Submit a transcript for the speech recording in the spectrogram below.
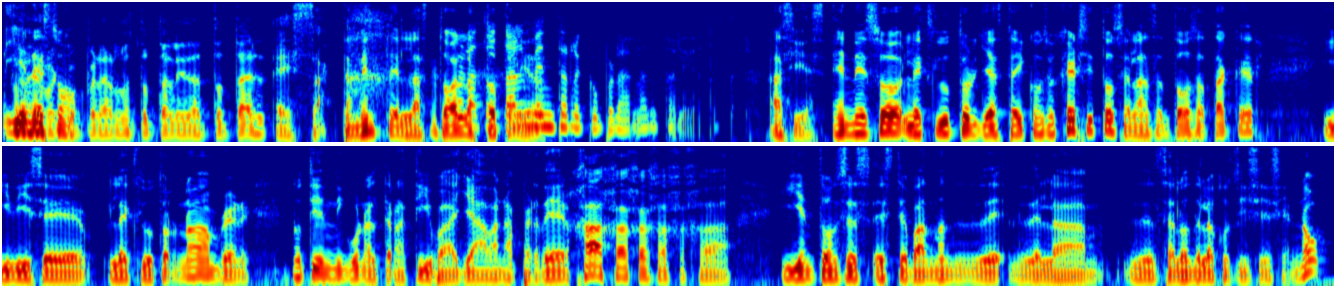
Y en Para eso... recuperar la totalidad total. Exactamente, las, toda Para la totalidad. totalmente recuperar la totalidad total. Así es. En eso Lex Luthor ya está ahí con su ejército, se lanzan todos a Tucker y dice Lex Luthor, no hombre, no tienen ninguna alternativa, ya van a perder, ja, ja, ja, ja, ja, ja. Y entonces este Batman de, de la, del Salón de la Justicia dice, no,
